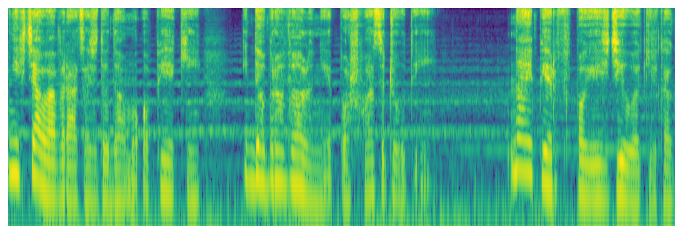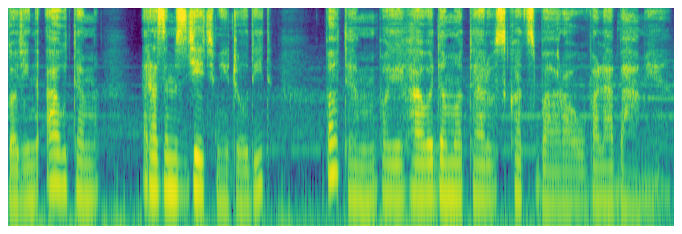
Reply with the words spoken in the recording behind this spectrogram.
nie chciała wracać do domu opieki i dobrowolnie poszła z Judy. Najpierw pojeździły kilka godzin autem, razem z dziećmi Judith, potem pojechały do motelu Scottsboro w Alabamie.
